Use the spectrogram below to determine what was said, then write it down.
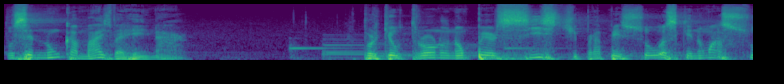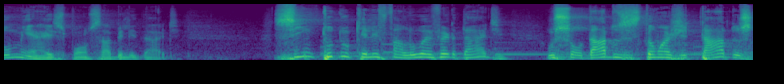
Você nunca mais vai reinar. Porque o trono não persiste para pessoas que não assumem a responsabilidade. Sim, tudo o que ele falou é verdade. Os soldados estão agitados,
